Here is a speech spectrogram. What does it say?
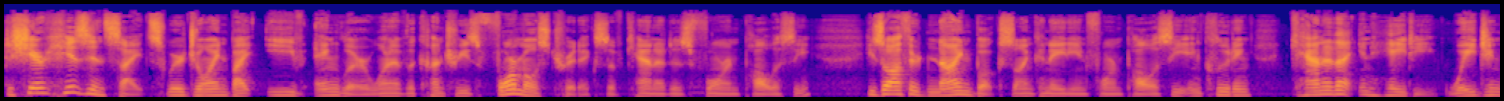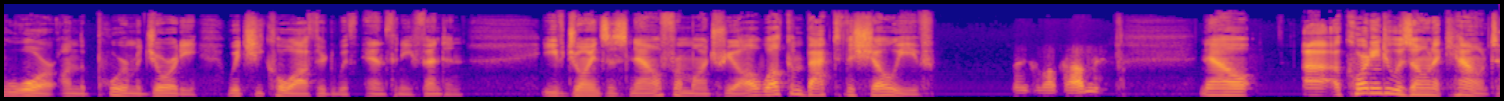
To share his insights, we're joined by Yves Engler, one of the country's foremost critics of Canada's foreign policy. He's authored nine books on Canadian foreign policy, including Canada in Haiti Waging War on the Poor Majority, which he co authored with Anthony Fenton. Yves joins us now from Montreal. Welcome back to the show, Yves. Thanks a lot for having me. Now, uh, according to his own account,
